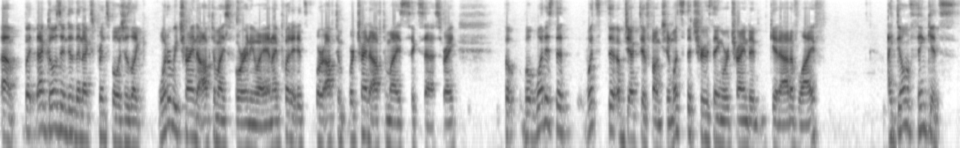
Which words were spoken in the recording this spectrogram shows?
Um, but that goes into the next principle, which is like, what are we trying to optimize for anyway? And I put it, it's we're optim- we're trying to optimize success, right? But but what is the what's the objective function? What's the true thing we're trying to get out of life? I don't think it's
